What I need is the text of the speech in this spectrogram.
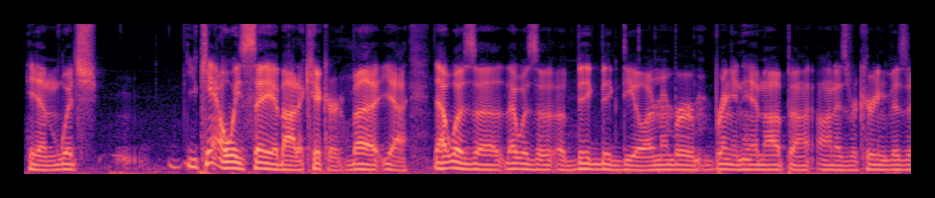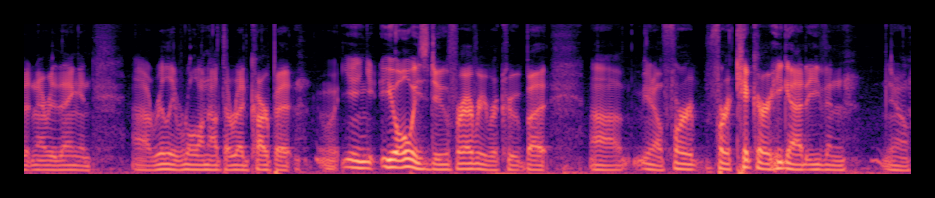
him, which you can't always say about a kicker, but yeah, that was a that was a, a big big deal. I remember bringing him up uh, on his recruiting visit and everything, and uh, really rolling out the red carpet. You, you always do for every recruit, but uh, you know, for for a kicker, he got even you know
